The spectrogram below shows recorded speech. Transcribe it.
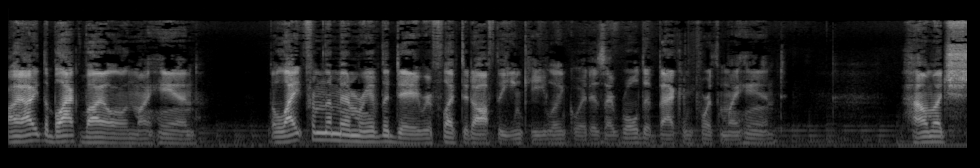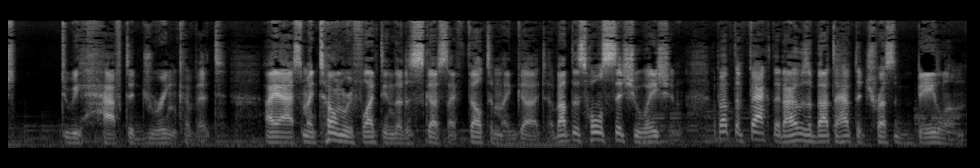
I eyed the black vial in my hand. The light from the memory of the day reflected off the inky liquid as I rolled it back and forth in my hand. How much do we have to drink of it? I asked, my tone reflecting the disgust I felt in my gut about this whole situation, about the fact that I was about to have to trust Balaam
